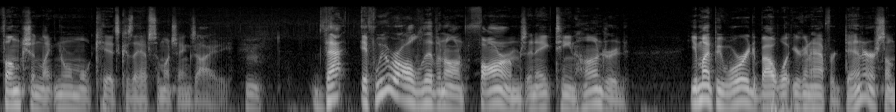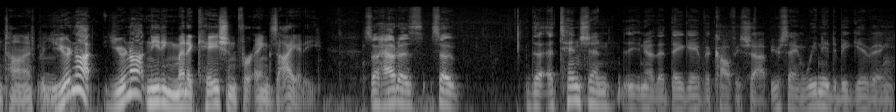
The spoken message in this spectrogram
function like normal kids because they have so much anxiety. Hmm. That if we were all living on farms in 1800, you might be worried about what you're going to have for dinner sometimes, but mm. you're not you're not needing medication for anxiety. So how does so the attention you know that they gave the coffee shop? You're saying we need to be giving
